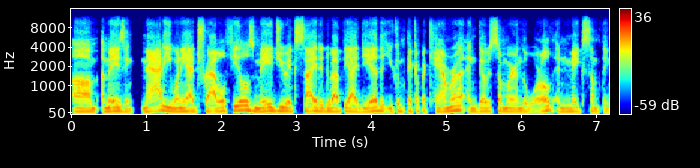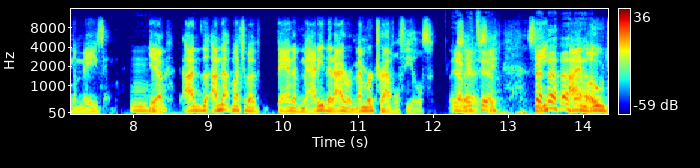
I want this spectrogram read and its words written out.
um amazing. Matti, when he had travel feels, made you excited about the idea that you can pick up a camera and go somewhere in the world and make something amazing. Mhm. You know, I'm I'm that much of a fan of Matti that I remember travel feels. Yeah, me too. See, see, I'm OG.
